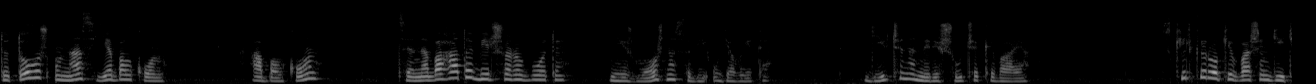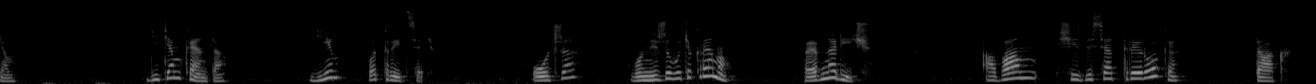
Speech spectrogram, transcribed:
До того ж у нас є балкон. А балкон це набагато більше роботи, ніж можна собі уявити. Дівчина нерішуче киває. Скільки років вашим дітям? Дітям Кента. Їм по 30. Отже, вони живуть окремо. Певна річ. А вам 63 роки? Так.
